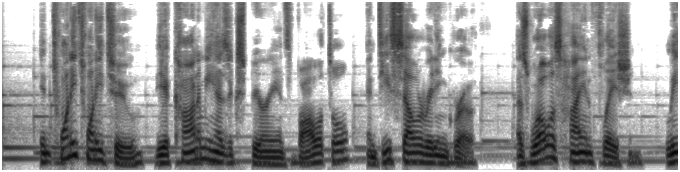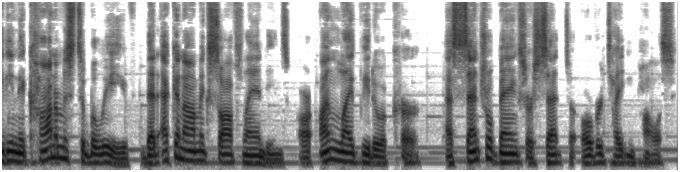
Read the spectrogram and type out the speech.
In 2022, the economy has experienced volatile and decelerating growth, as well as high inflation, leading economists to believe that economic soft landings are unlikely to occur as central banks are set to over tighten policy.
